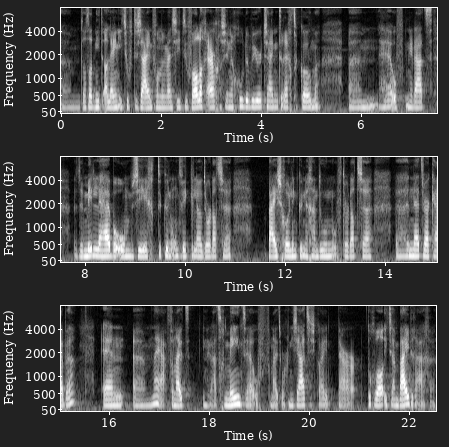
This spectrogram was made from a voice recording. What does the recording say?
Um, dat dat niet alleen iets hoeft te zijn van de mensen die toevallig ergens in een goede buurt zijn terechtgekomen. Um, hè, of inderdaad de middelen hebben om zich te kunnen ontwikkelen doordat ze bijscholing kunnen gaan doen of doordat ze een netwerk hebben. En um, nou ja, vanuit inderdaad gemeenten of vanuit organisaties kan je daar toch wel iets aan bijdragen.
